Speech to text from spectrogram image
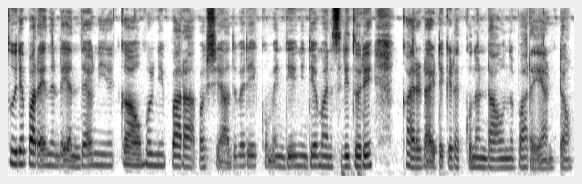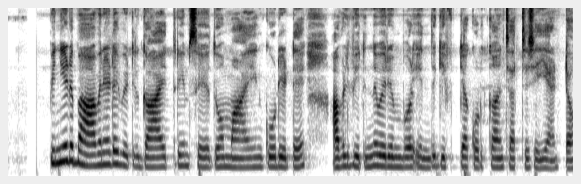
സൂര്യ പറയുന്നുണ്ട് എന്തായാലും നിനക്കാവുമ്പോൾ നീ പറ. പക്ഷേ അതുവരേക്കും എന്റെയും നിന്റെ മനസ്സിൽ ഇതൊരു കരടായിട്ട് കിടക്കുന്നുണ്ടാവും എന്ന് പറയാം കേട്ടോ. പിന്നീട് ഭാവനയുടെ വീട്ടിൽ ഗായത്രിയും സേതുവും മായയും കൂടിയിട്ട് അവൾ വിരുന്ന് വരുമ്പോൾ എന്ത് ഗിഫ്റ്റാണ് കൊടുക്കാൻ ചർച്ച ചെയ്യാം കേട്ടോ.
